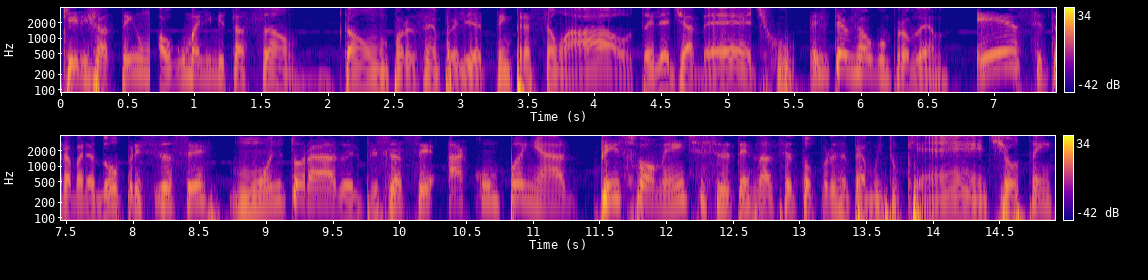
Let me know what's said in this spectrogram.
que ele já tem alguma limitação, então, por exemplo, ele tem pressão alta, ele é diabético, ele teve algum problema. Esse trabalhador precisa ser monitorado, ele precisa ser acompanhado. Principalmente se determinado setor, por exemplo, é muito quente ou tem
